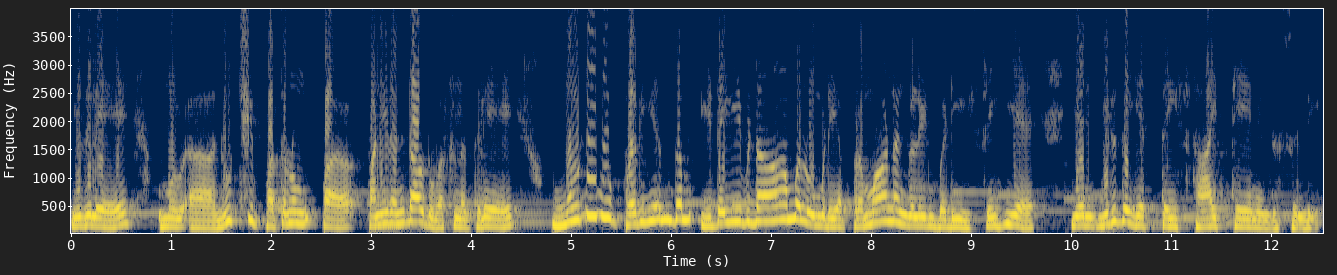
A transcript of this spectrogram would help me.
இதிலே மு- நூற்றி பதினொன் ப பனிரெண்டாவது வசனத்திலே முடிவு பரியந்தம் இடைவிடாமல் உம்முடைய பிரமாணங்களின்படி செய்ய என் இருதயத்தை சாய்த்தேன் என்று சொல்லி.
